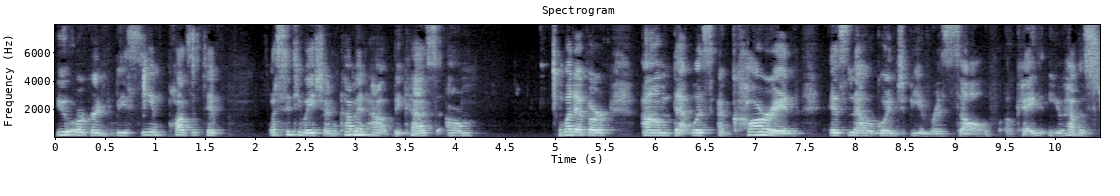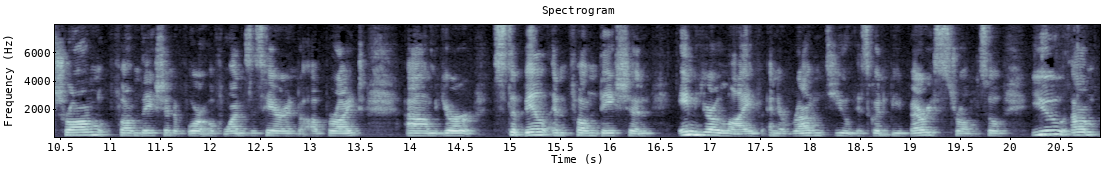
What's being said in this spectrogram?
you are going to be seeing positive situation coming out because um, whatever um, that was occurring is now going to be resolved. Okay, you have a strong foundation. The Four of Wands is here in the upright. Um, your stable and foundation in your life and around you is going to be very strong. So you, um,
